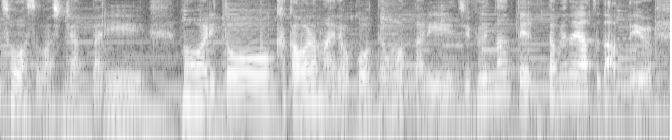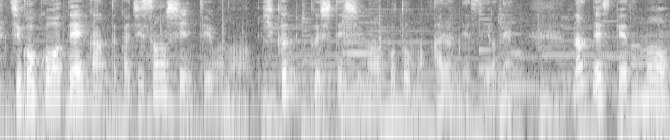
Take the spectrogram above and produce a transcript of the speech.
そわそわしちゃったり周りと関わらないでおこうって思ったり自分なんてダメなやつだっていう自己肯定感とか自尊心っていうものを低くしてしまうこともあるんですよね。なんですけれども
